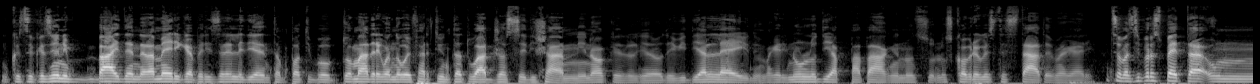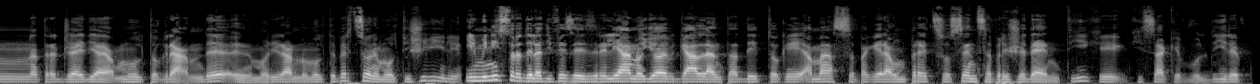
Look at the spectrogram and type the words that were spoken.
In queste occasioni Biden, l'America per Israele diventa un po' tipo tua madre quando vuoi farti un tatuaggio a 16 anni, no? Che glielo devi dire a lei, magari non lo dia a papà, che non so, lo scopre quest'estate magari. Insomma, si prospetta una tragedia molto grande, eh, moriranno molte persone, molti civili. Il ministro della difesa israeliano Yoav Gallant ha detto che Hamas pagherà un prezzo senza precedenti, che chissà che vuol dire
